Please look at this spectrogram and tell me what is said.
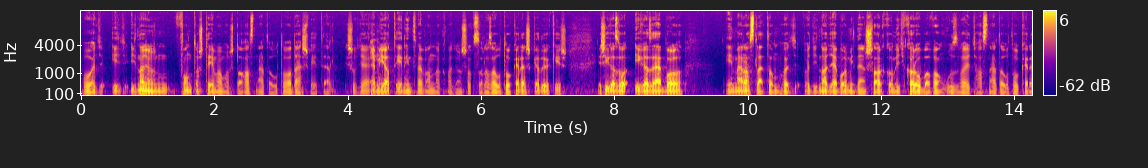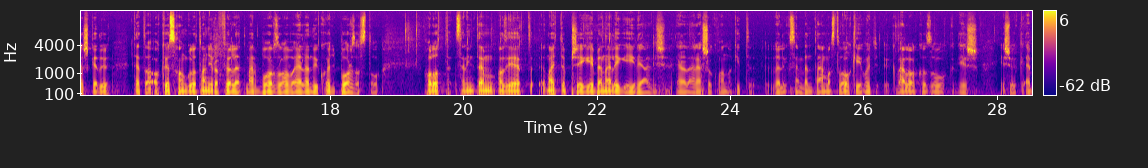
hogy így, így nagyon fontos téma most a használt autó adásvétel. És ugye Igen. emiatt érintve vannak nagyon sokszor az autókereskedők is, és igaz, igazából én már azt látom, hogy, hogy nagyjából minden sarkon így karóba van húzva egy használt autókereskedő, tehát a, a közhangulat annyira föl lett már borzolva ellenük, hogy borzasztó. Holott szerintem azért nagy többségében eléggé irreális elvárások vannak itt velük szemben támasztva. Oké, okay, hogy ők vállalkozók, és, és ők eb,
